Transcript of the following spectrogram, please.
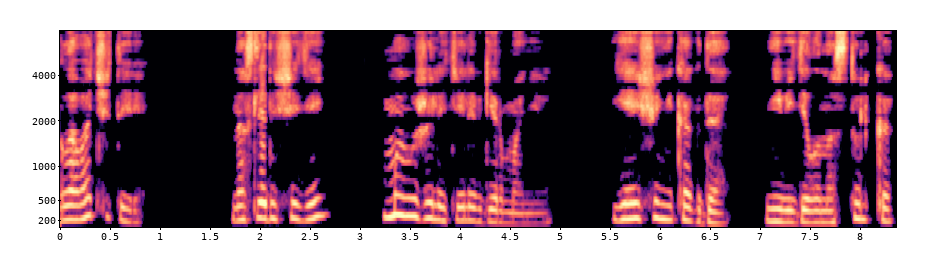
Глава 4. На следующий день мы уже летели в Германию. Я еще никогда не видела настолько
